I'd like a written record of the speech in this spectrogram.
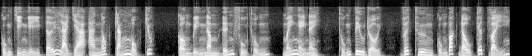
cũng chỉ nghĩ tới là da A Ngốc trắng một chút, còn bị ngâm đến phù thủng, mấy ngày nay, thủng tiêu rồi, vết thương cũng bắt đầu kết vảy.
